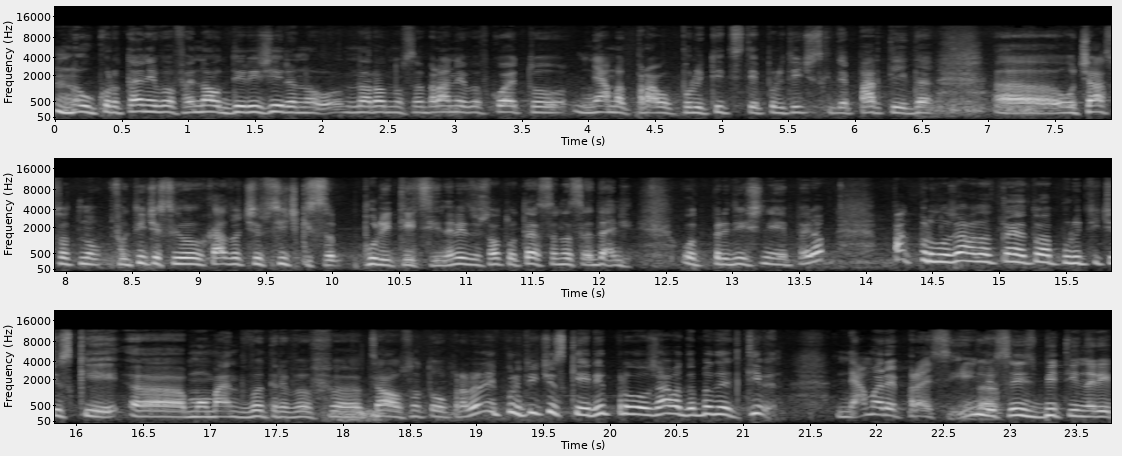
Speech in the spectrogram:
укротени в едно дирижирано народно събрание, в което нямат право политиците и политическите партии да а, участват, но фактически го казва, че всички са политици, нали, защото те са наследени от предишния период. Пак продължава да тлее този политически а, момент вътре в а, цялостното управление. Политически елит продължава трябва да бъде активен. Няма репресии, да. не са избити нали,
